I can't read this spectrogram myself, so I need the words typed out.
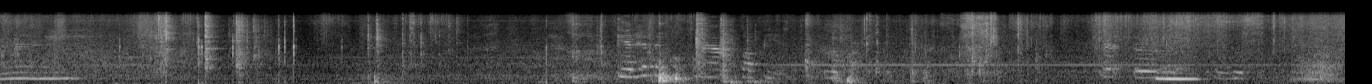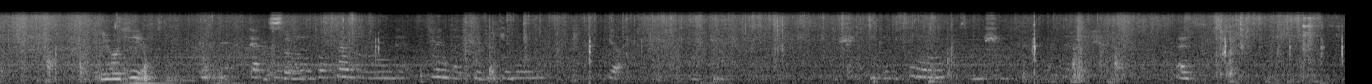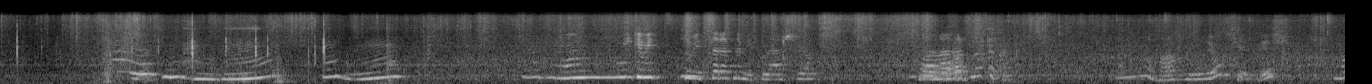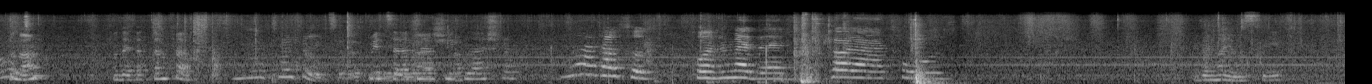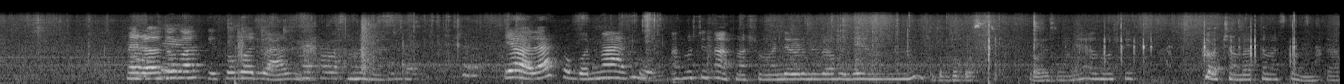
嗯。嗯你好 ki mit, ki mit szeretne Mikulásra? Van már ötletek? Aha, jó kérdés. Tudom. Azért tettem fel. Hát, majd te mit szeretnél? Mit szeretnél Mikulásra? Mikulásra? Hát az, hogy, hogy medved családhoz. Ez egy nagyon szép. Mert azokat ki fogod vágni. Ja, le fogod másolni. Hát most itt átmásolom egyelőre, mivel hogy én nem tudok dobozt rajzolni. Ez most itt kölcsön vettem ezt a mintát.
